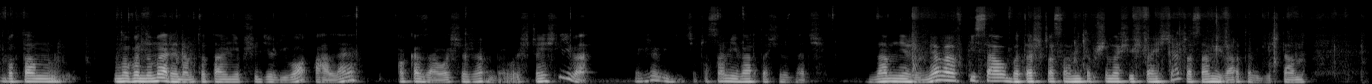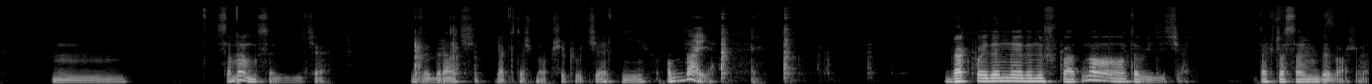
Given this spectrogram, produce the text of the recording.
bo tam nowe numery nam totalnie przydzieliło, ale okazało się, że były szczęśliwe. Także widzicie, czasami warto się zdać na mnie, że wam wpisał, bo też czasami to przynosi szczęście, a czasami warto gdzieś tam mm, samemu sobie widzicie wybrać, jak ktoś ma przeczucie i oddaje. Gakpo jeden na jeden już wpadł, no to widzicie. Tak czasami bywa, że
